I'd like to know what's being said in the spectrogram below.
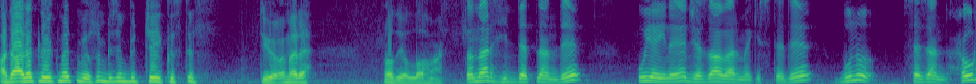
Adaletle hükmetmiyorsun bizim bütçeyi kıstın diyor Ömer'e radıyallahu anh. Ömer hiddetlendi. Uyeyne'ye ceza vermek istedi. Bunu sezen Hur,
